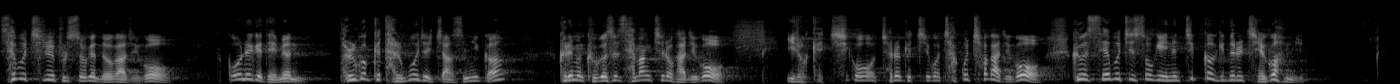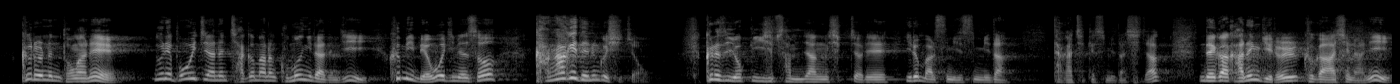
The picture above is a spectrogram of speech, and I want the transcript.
세부치를 불 속에 넣어가지고 꺼내게 되면 벌겋게 달구어져 있지 않습니까? 그러면 그것을 새망치로 가지고 이렇게 치고 저렇게 치고 자꾸 쳐가지고 그 세부치 속에 있는 찌꺼기들을 제거합니다. 그러는 동안에 눈에 보이지 않는 자그마한 구멍이라든지 흠이 메워지면서 강하게 되는 것이죠. 그래서 욥기 23장 10절에 이런 말씀이 있습니다. 다 같이 읽겠습니다. 시작. 내가 가는 길을 그가 아시나니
